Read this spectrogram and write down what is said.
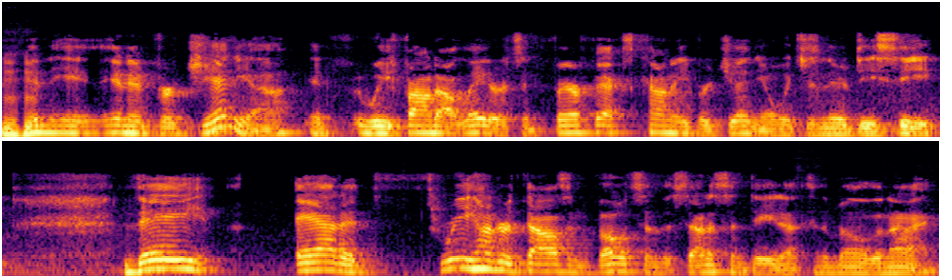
In, in, in Virginia, in, we found out later, it's in Fairfax County, Virginia, which is near D.C. They added 300,000 votes in the Edison data in the middle of the night.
